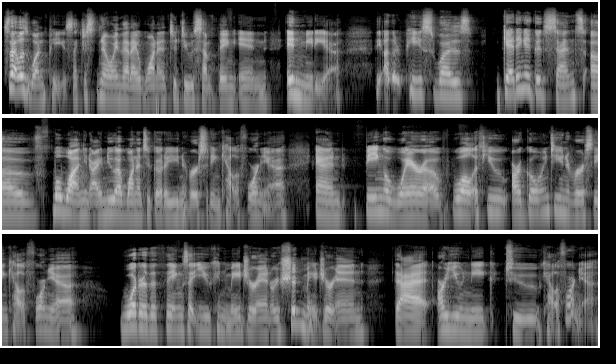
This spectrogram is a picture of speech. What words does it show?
So that was one piece like just knowing that i wanted to do something in in media. The other piece was getting a good sense of well one you know i knew i wanted to go to university in california and being aware of well if you are going to university in california what are the things that you can major in or should major in that are unique to california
